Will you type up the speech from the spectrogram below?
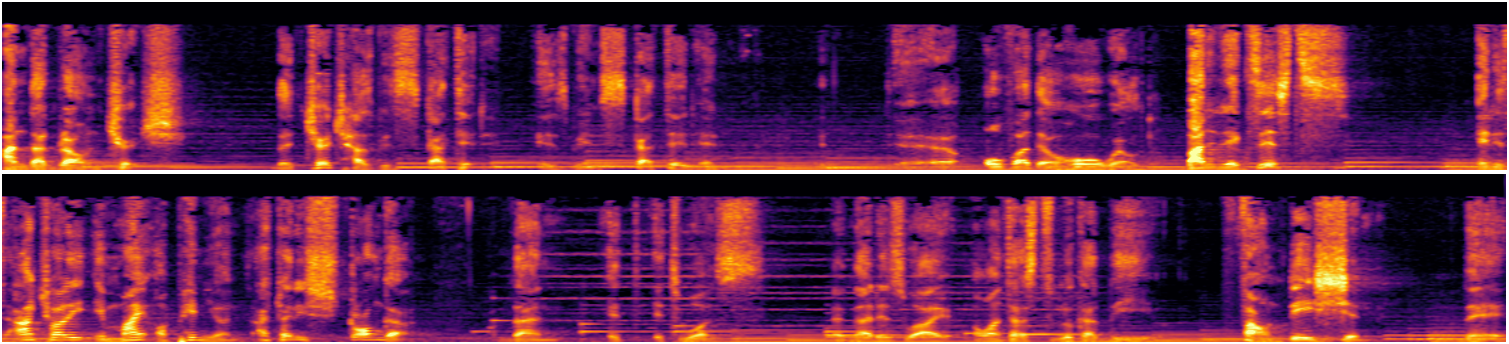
underground church. The church has been scattered. It's been scattered and uh, over the whole world, but it exists. It is actually, in my opinion, actually stronger than it, it was. And that is why I want us to look at the foundation, the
